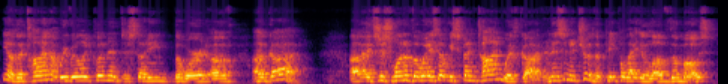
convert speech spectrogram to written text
You know, the time that we really put into studying the Word of uh, God. Uh, it's just one of the ways that we spend time with God. And isn't it true? The people that you love the most,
